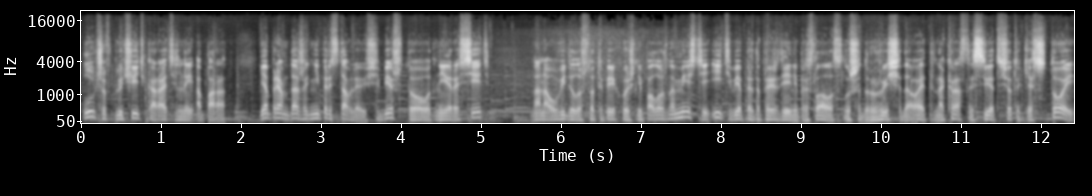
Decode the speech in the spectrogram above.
лучше включить карательный аппарат. Я прям даже не представляю себе, что вот нейросеть она увидела, что ты переходишь в неположенном месте, и тебе предупреждение прислала. Слушай, дружище, давай ты на красный свет все-таки стой.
